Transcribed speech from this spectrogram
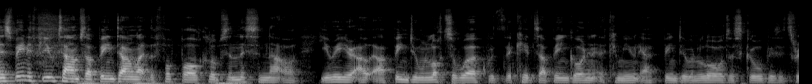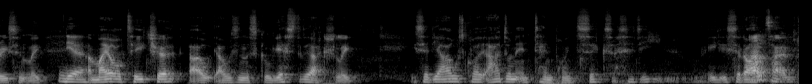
there's been a few times I've been down like the football clubs and this and that. Or you hear, I- I've been doing lots of work with the kids. I've been going into the community. I've been doing loads of school visits recently. Yeah. And my old teacher, I, I was in the school yesterday actually. He said, "Yeah, I was quite. I done it in ten point six. I said, "He, he said, oh, Hand time. He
